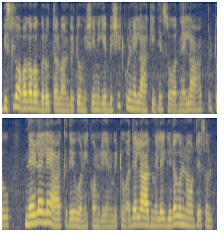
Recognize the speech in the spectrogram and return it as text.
ಬಿಸಿಲು ಅವಾಗವಾಗ ಬರುತ್ತಲ್ವ ಅಂದ್ಬಿಟ್ಟು ಮಿಷಿನಿಗೆ ಬೆಡ್ಶೀಟ್ಗಳ್ನೆಲ್ಲ ಹಾಕಿದ್ದೆ. ಸೊ, ಅದನ್ನೆಲ್ಲ ಹಾಕ್ಬಿಟ್ಟು ನೆರಳಲ್ಲೇ ಹಾಕಿದೆ ಒಣಿಕೊಂಡ್ಲಿ ಅಂದ್ಬಿಟ್ಟು ಅದೆಲ್ಲ ಆದಮೇಲೆ ಗಿಡಗಳು ನೋಡಿದೆ ಸ್ವಲ್ಪ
